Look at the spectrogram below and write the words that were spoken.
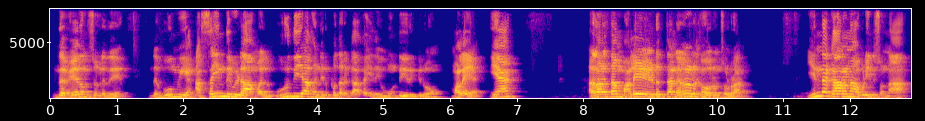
இந்த வேதம் சொல்லுது இந்த பூமியை அசைந்து விடாமல் உறுதியாக நிற்பதற்காக இதை ஊன்றி இருக்கிறோம். மலையை. ஏன்? அதனால தான் மலையை எடுத்தா நிலநடுக்கம் வரும்னு சொல்றாங்க. என்ன காரணம் அப்படின்னு சொன்னா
